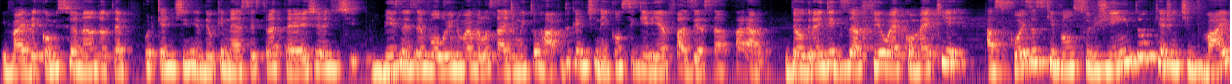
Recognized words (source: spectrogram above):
e vai decomissionando até porque a gente entendeu que nessa estratégia a gente, o business evolui numa velocidade muito rápida que a gente nem conseguiria fazer essa parada. Então o grande desafio é como é que as coisas que vão surgindo, que a gente vai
